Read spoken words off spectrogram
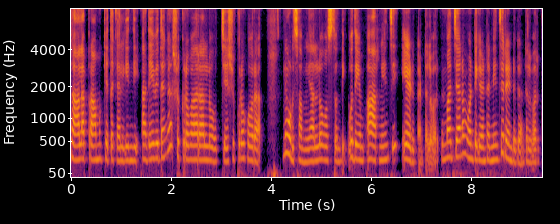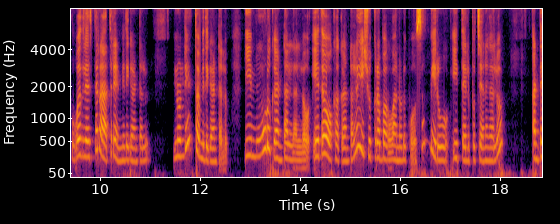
చాలా ప్రాముఖ్యత కలిగింది. అదేవిధంగా శుక్రవారాల్లో వచ్చే శుక్రహోర మూడు సమయాల్లో వస్తుంది. ఉదయం ఆరు నుంచి ఏడు గంటల వరకు మధ్యాహ్నం ఒంటి గంట నుంచి రెండు గంటల వరకు వదిలేస్తే రాత్రి ఎనిమిది గంటలు నుండి తొమ్మిది గంటలు. ఈ మూడు గంటలలో ఏదో ఒక గంటలో ఈ శుక్ర భగవానుడి కోసం మీరు ఈ తెలుపు శనగలు అంటే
